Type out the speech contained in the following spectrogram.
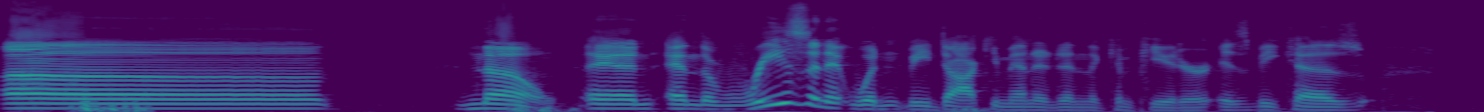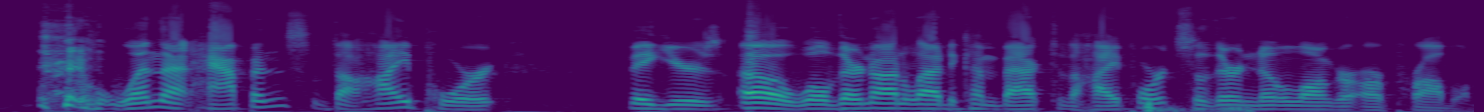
Uh, no, and and the reason it wouldn't be documented in the computer is because when that happens, the high port figures, oh well, they're not allowed to come back to the high port, so they're no longer our problem.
